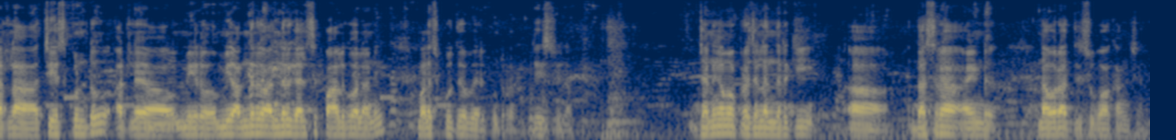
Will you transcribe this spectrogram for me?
అట్లా చేసుకుంటూ అట్లా మీరు మీరు అందరూ అందరూ కలిసి పాల్గొనాలని మనస్ఫూర్తిగా వేడుకుంటున్నాను జై శ్రీరామ్. జనగామ ప్రజలందరికీ దసరా అండ్ నవరాత్రి శుభాకాంక్షలు.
